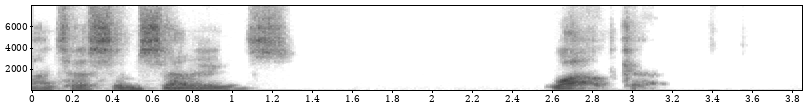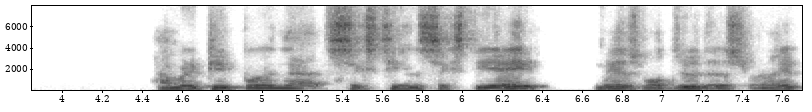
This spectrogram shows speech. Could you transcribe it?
Contest sim settings, wildcat. How many people are in that? 1668? May as well do this, right?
